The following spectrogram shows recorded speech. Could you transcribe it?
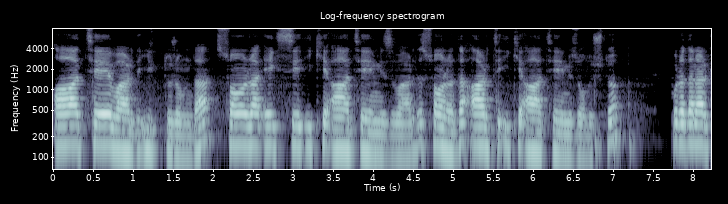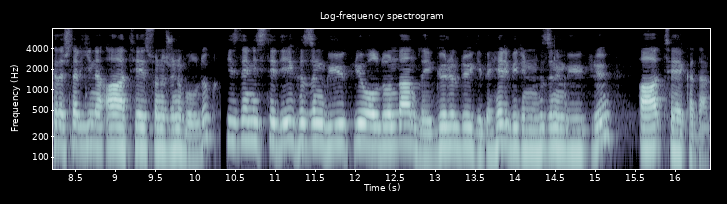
AT vardı ilk durumda. Sonra eksi 2 AT'miz vardı. Sonra da artı 2 AT'miz oluştu. Buradan arkadaşlar yine AT sonucunu bulduk. Bizden istediği hızın büyüklüğü olduğundan dolayı görüldüğü gibi her birinin hızının büyüklüğü AT kadar.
